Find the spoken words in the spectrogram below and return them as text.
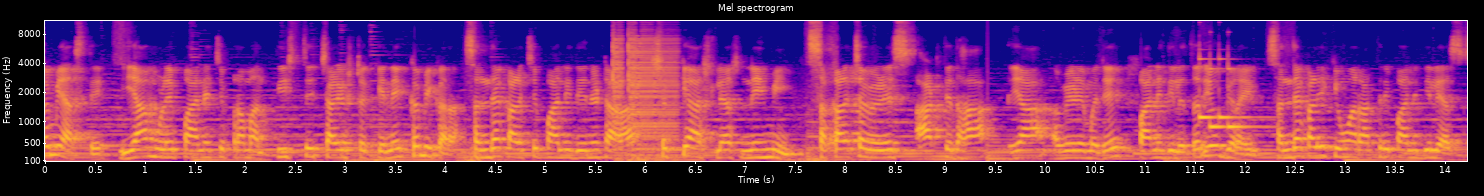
कमी असते. यामुळे पाण्याचे प्रमाण तीस ते चाळीस टक्केने कमी करा. संध्याकाळचे पाणी देणे टाळा शक्य असल्यास नेहमी सकाळच्या वेळेस आठ ते दहा या वेळेमध्ये पाणी दिलं तर योग्य राहील. संध्याकाळी किंवा रात्री पाणी दिल्यास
